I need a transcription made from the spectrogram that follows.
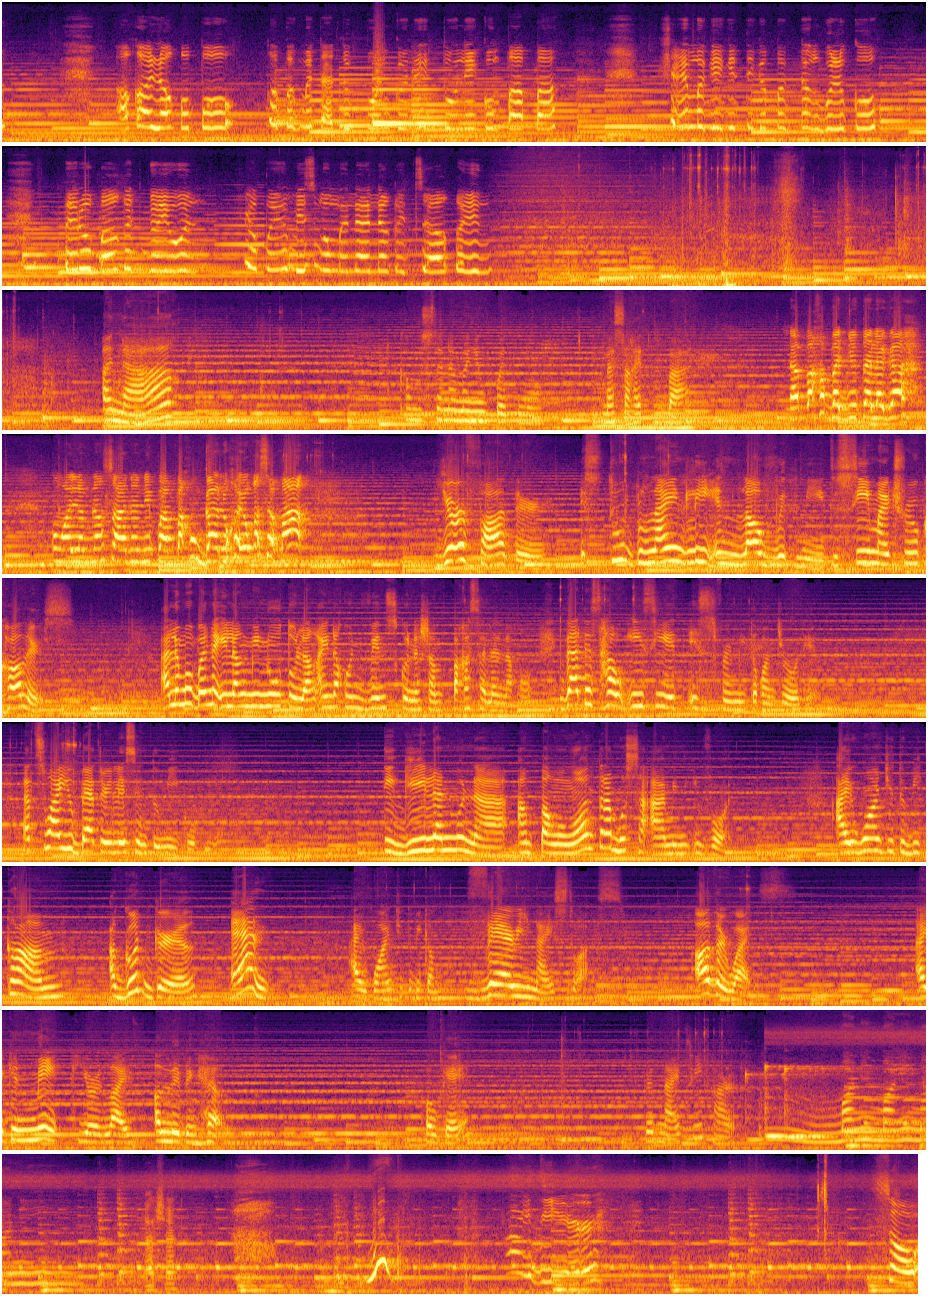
Akala ko po, kapag matatagpuan ko na yung tunay kong Papa, siya yung magiging tagapagtanggol ko. Pero bakit ngayon, siya pa yung mismo mananakit sa akin? Anak? Kamusta naman yung puwet mo? Masakit ba? Napakabad niyo talaga. Kung alam lang sana ni Papa kung gaano kayo kasama. Your father is too blindly in love with me to see my true colors. Alam mo ba na ilang minuto lang ay na-convince ko na siyang pakasalan ako. That is how easy it is for me to control him. That's why you better listen to me, Cookie. Tigilan mo na ang pangungontra mo sa amin ni Yvonne. I want you to become a good girl and I want you to become very nice to us. Otherwise, I can make your life a living hell. Okay? Good night, sweetheart. Money, money, money. Tasha? Woo! Hi, dear. So,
